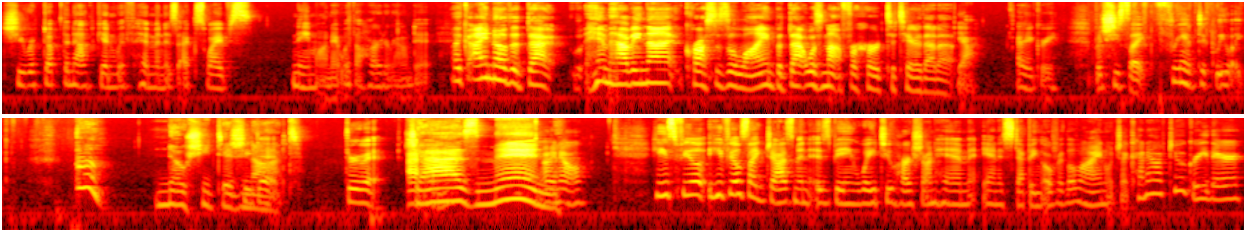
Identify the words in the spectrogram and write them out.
She ripped up the napkin with him and his ex wife's name on it with a heart around it. Like I know that that him having that crosses the line, but that was not for her to tear that up. Yeah, I agree. But she's like frantically like uh. No, she did she not. did. Threw it. Jasmine. I know. He's feel he feels like Jasmine is being way too harsh on him and is stepping over the line, which I kind of have to agree there.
